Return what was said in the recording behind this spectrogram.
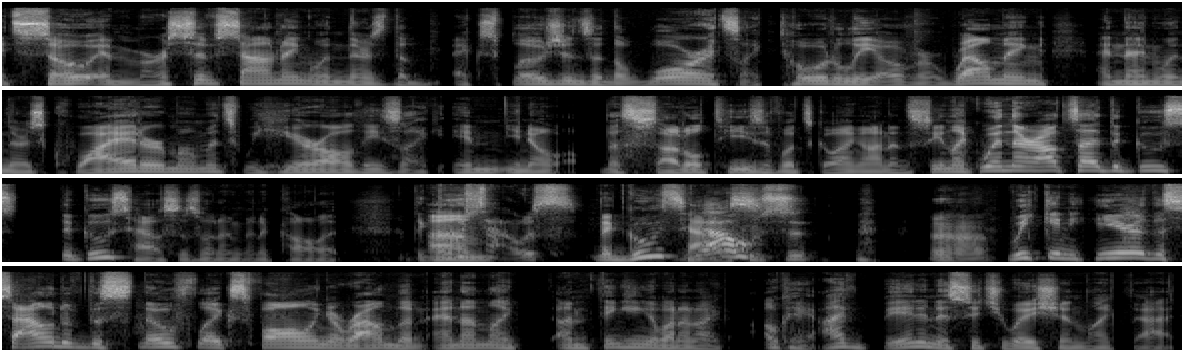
it's so immersive sounding when there's the explosions and the war it's like totally overwhelming and then when there's quieter moments we hear all these like in you know the subtleties of what's going on in the scene like when they're outside the goose the goose house is what i'm going to call it The goose um, house. the goose house Youse. Uh-huh. we can hear the sound of the snowflakes falling around them and i'm like i'm thinking about it I'm like okay i've been in a situation like that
